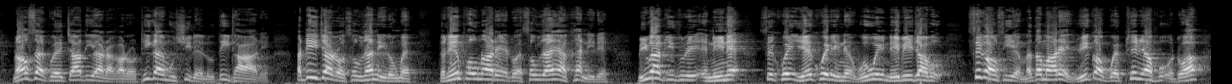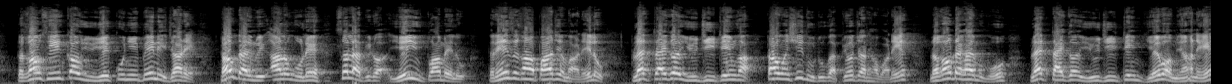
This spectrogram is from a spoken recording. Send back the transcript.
။နောက်ဆက်တွဲကြားသိရတာကတော့ထိခိုက်မှုရှိတယ်လို့သိထားရတယ်။အတိအကျတော့စုံစမ်းနေတော့မယ်။သတင်းဖုံးထားတဲ့အတွက်စုံစမ်းရခက်နေတယ်။ မိဘပြည်သူတွေအနေနဲ့စစ်ခွေးရဲခွေးတွေနဲ့ဝေးဝေးနေပေးကြဖို့စစ်ကောင်စီရဲ့မတမာတဲ့ရွေးကောက်ပွဲဖြစ်မြောက်ဖို့အတွက်တကောင်စီကောက်ယူရေးကူညီပေးနေကြတဲ့တောက်တိုင်တွေအားလုံးကိုလည်းဆက်လက်ပြီးတော့အေးအေးယူသွားမယ်လို့သတင်းစကားပါကြင်ပါတယ်လို့ Black Tiger UG Team ကတာဝန်ရှိသူတို့ကပြောကြားထားပါတယ်။၎င်းတိုက်ခိုက်မှုကို Black Tiger UG Team ရဲဘော်များနဲ့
